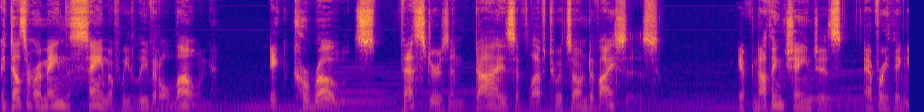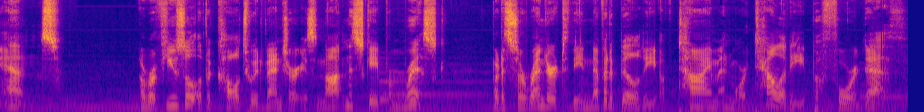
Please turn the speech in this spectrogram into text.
It doesn't remain the same if we leave it alone. It corrodes, festers, and dies if left to its own devices. If nothing changes, everything ends. A refusal of the call to adventure is not an escape from risk, but a surrender to the inevitability of time and mortality before death.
